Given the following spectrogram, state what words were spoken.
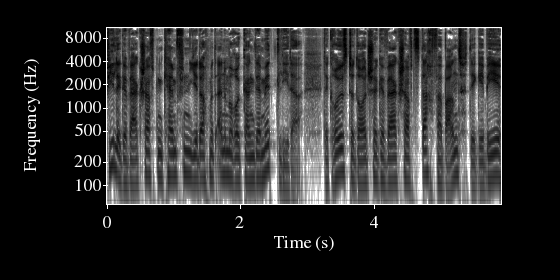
Viele Gewerkschaften kämpfen jedoch mit einem Rückgang der Mitglieder. Der größte deutsche Gewerkschaftsdachverband, DGB,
